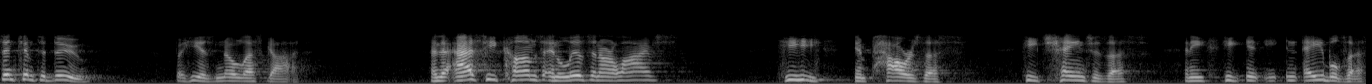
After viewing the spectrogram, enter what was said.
sent him to do, but he is no less God. And that as he comes and lives in our lives, he empowers us, he changes us and he, he, he enables us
